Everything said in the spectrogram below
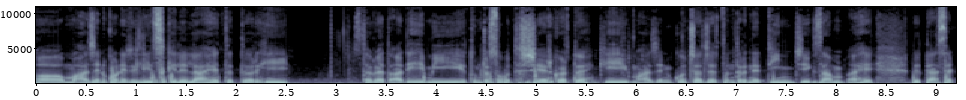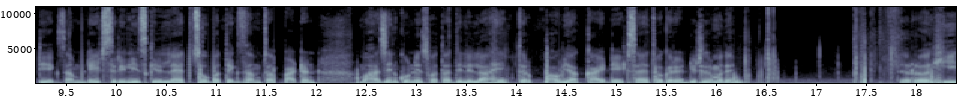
महाजनकोने महाजेनकोने रिलीज केलेलं आहे. तर- ही सगळ्यात आधी मी तुमच्यासोबत शेअर करतो आहे की महाजनकोच्या ज्या तंत्रज्ञ तीन जी एक्झाम आहे तर त्यासाठी एक्झाम डेट्स रिलीज केलेल्या आहेत. सोबत एक्झामचा पॅटर्न महाजनकोने स्वतः दिलेला आहे. तर पाहूया काय डेट्स आहेत वगैरे डिटेलमध्ये तर ही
